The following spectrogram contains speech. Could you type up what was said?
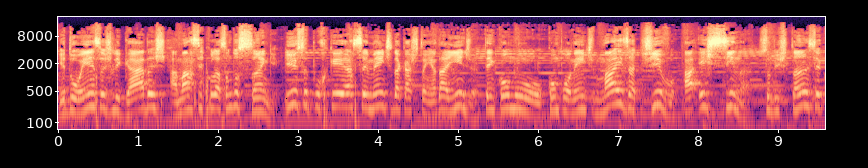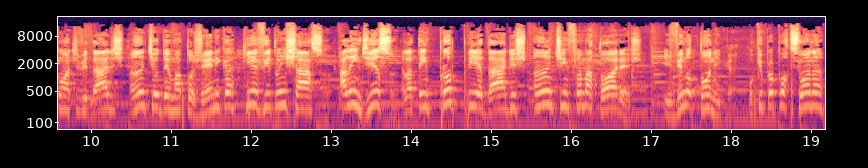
e doenças ligadas à má circulação do sangue. Isso porque a semente da castanha da Índia tem como componente mais ativo a excina, substância com atividades antiodermatogênica que evita o inchaço. Além disso, ela tem propriedades anti-inflamatórias e venotônica, o que proporciona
